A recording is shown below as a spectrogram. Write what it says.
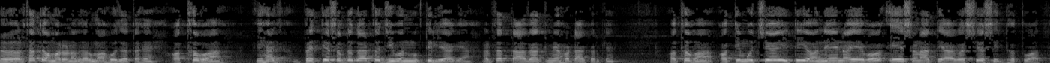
अर्थात तो अमरण धर्म हो जाता है। अथवा यहाँ प्रत्यय शब्द का अर्थ जीवन मुक्ति लिया गया, अर्थात तादात्म्य हटा करके। अथवा अतिमुच्य इति अनेन एव त्याग से सिद्धत्वात्।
